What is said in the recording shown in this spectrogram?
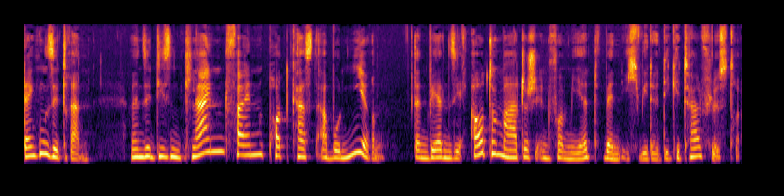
denken Sie dran, wenn Sie diesen kleinen, feinen Podcast abonnieren, dann werden Sie automatisch informiert, wenn ich wieder digital flüstere.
